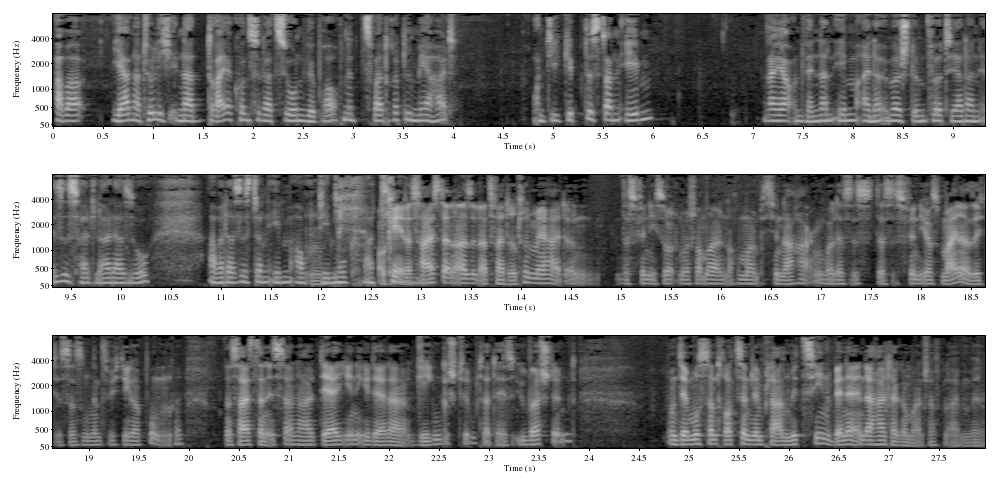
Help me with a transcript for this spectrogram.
Aber ja, natürlich in einer Dreierkonstellation, wir brauchen eine Zweidrittelmehrheit und die gibt es dann eben. Naja, und wenn dann eben einer überstimmt wird, ja, dann ist es halt leider so. Aber das ist dann eben auch hm. Demokratie. Okay, das heißt dann also in einer Zweidrittelmehrheit, und das finde ich, sollten wir schon mal noch mal ein bisschen nachhaken, weil das ist, das ist, finde ich, aus meiner Sicht ist das ein ganz wichtiger Punkt. Ne? Das heißt, dann ist dann halt derjenige, der dagegen gestimmt hat, der ist überstimmt. Und der muss dann trotzdem den Plan mitziehen, wenn er in der Haltergemeinschaft bleiben will.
